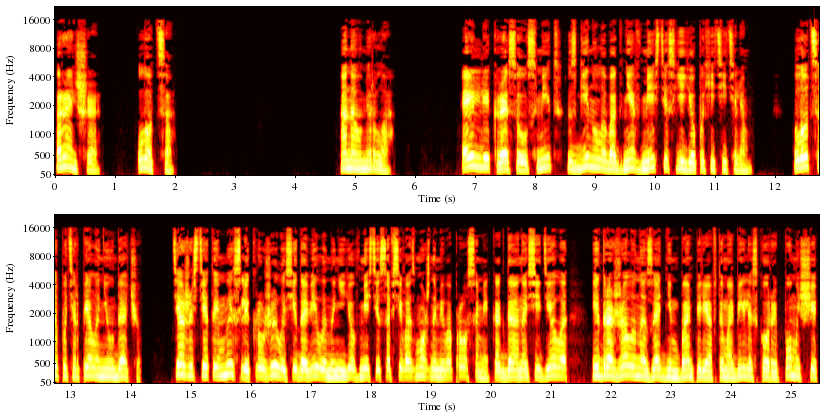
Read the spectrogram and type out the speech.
раньше Лотца. Она умерла. Элли Крэсуэлл Смит сгинула в огне вместе с ее похитителем. Лотца потерпела неудачу. Тяжесть этой мысли кружилась и давила на нее вместе со всевозможными вопросами, когда она сидела и дрожала на заднем бампере автомобиля скорой помощи,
